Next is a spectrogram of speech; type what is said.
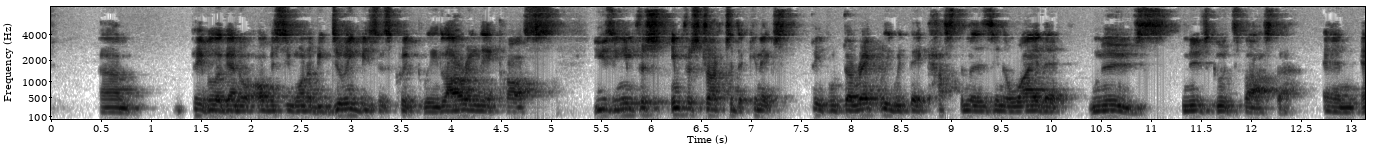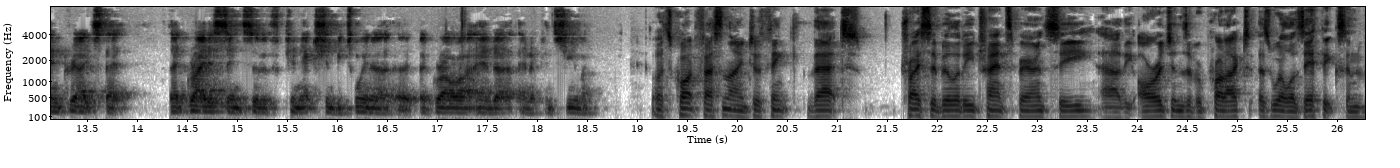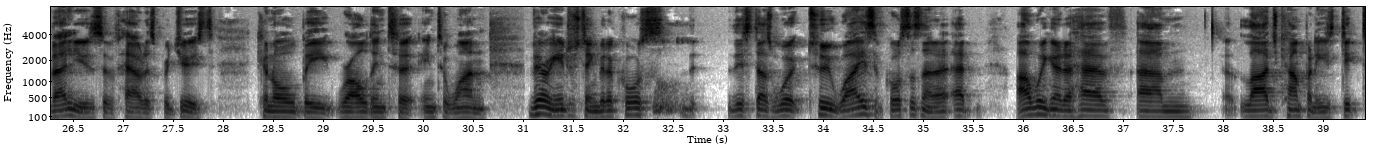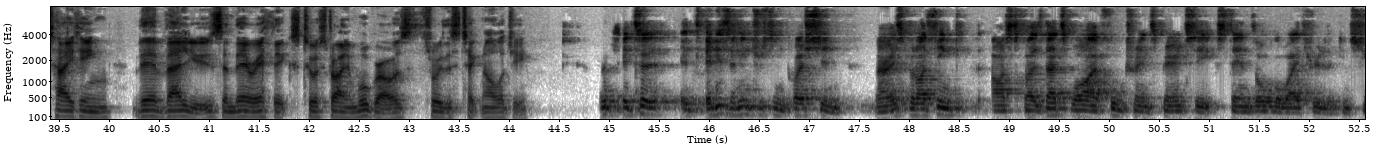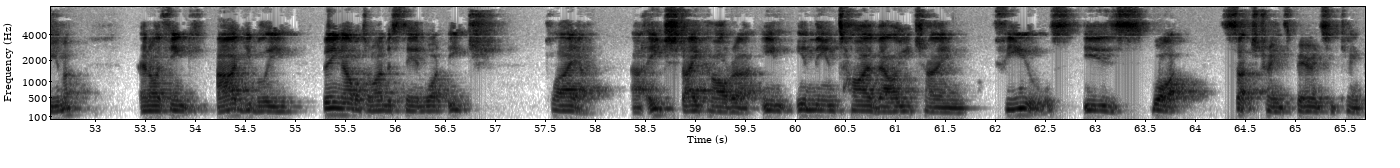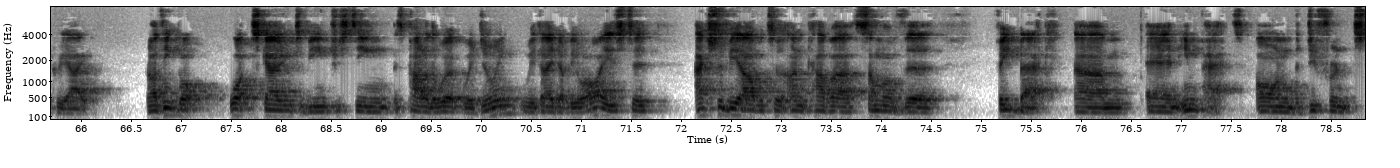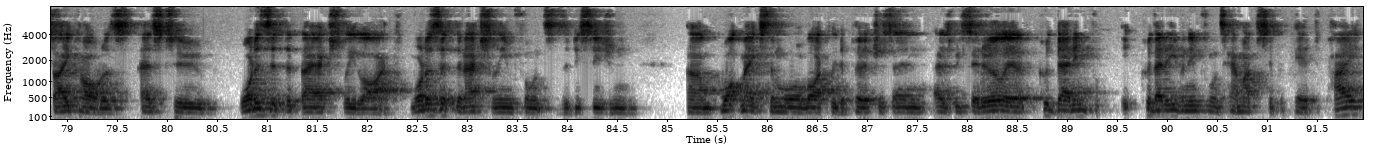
Um, people are going to obviously want to be doing business quickly, lowering their costs, using infra- infrastructure that connects people directly with their customers in a way that moves moves goods faster and, and creates that that greater sense of connection between a, a grower and a, and a consumer. Well, it's quite fascinating to think that traceability, transparency, uh, the origins of a product, as well as ethics and values of how it is produced, can all be rolled into into one. Very interesting, but of course, th- this does work two ways. Of course, doesn't it? At, are we going to have um, large companies dictating their values and their ethics to Australian wool growers through this technology? It's a it, it is an interesting question, Marius, but I think I suppose that's why full transparency extends all the way through to the consumer, and I think arguably being able to understand what each player, uh, each stakeholder in in the entire value chain feels is what such transparency can create. And I think what what's going to be interesting as part of the work we're doing with AWI is to actually be able to uncover some of the feedback um, and impact on the different stakeholders as to what is it that they actually like, what is it that actually influences the decision, um, what makes them more likely to purchase, and as we said earlier, could that could that even influence how much they're prepared to pay,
